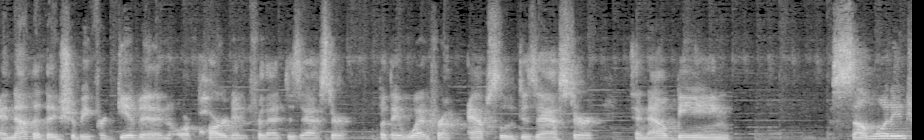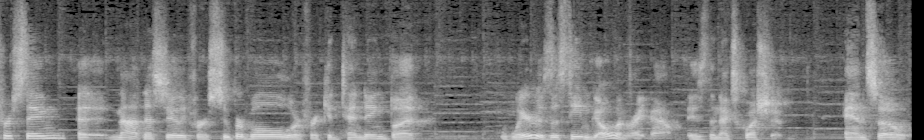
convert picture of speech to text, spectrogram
and not that they should be forgiven or pardoned for that disaster, but they went from absolute disaster to now being somewhat interesting, uh, not necessarily for Super Bowl or for contending, but where is this team going right now is the next question. And so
